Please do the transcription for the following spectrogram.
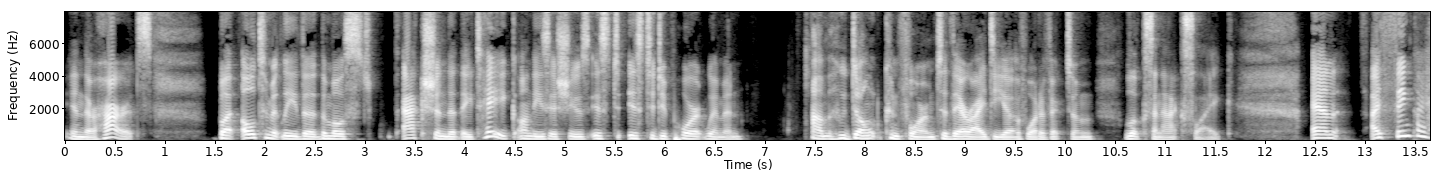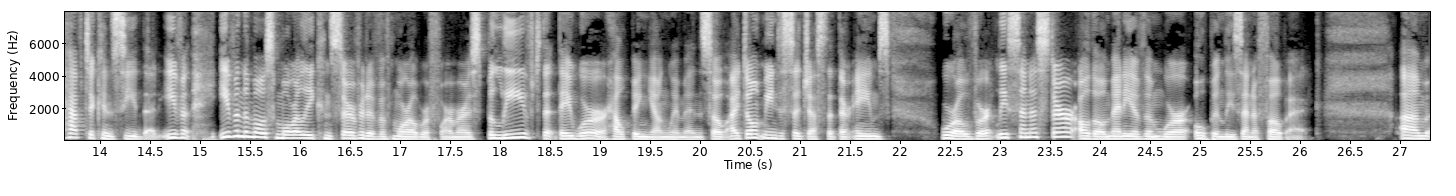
in their hearts, but ultimately the the most action that they take on these issues is to, is to deport women um, who don't conform to their idea of what a victim looks and acts like. And I think I have to concede that even even the most morally conservative of moral reformers believed that they were helping young women. So I don't mean to suggest that their aims were overtly sinister, although many of them were openly xenophobic. Um,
